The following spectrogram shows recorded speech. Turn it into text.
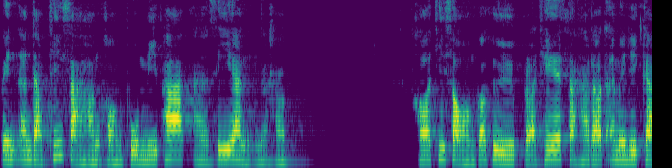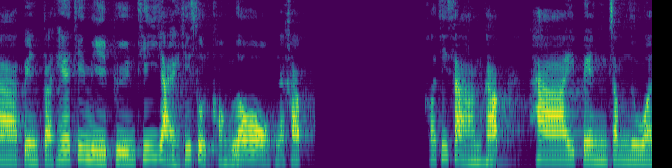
เป็นอันดับที่ 3 ของภูมิภาคอาเซียนนะครับ ข้อที่ 2 ก็คือประเทศสหรัฐอเมริกาเป็นประเทศที่มีพื้นที่ใหญ่ที่สุดของโลกนะครับ ข้อที่ 3 ครับ พายเป็นจำนวน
